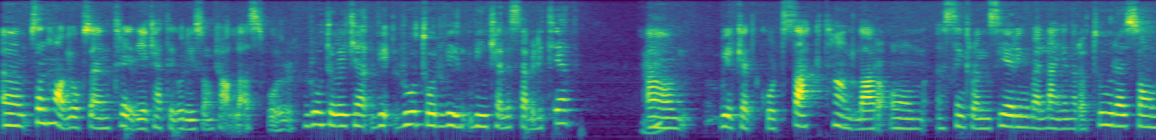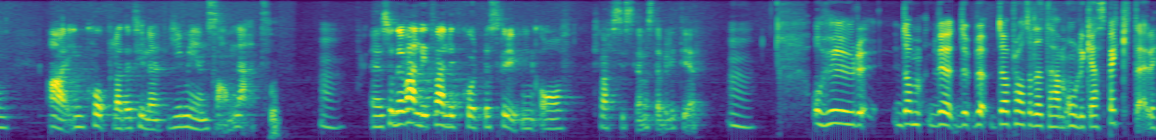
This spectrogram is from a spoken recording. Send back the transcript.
Um, sen har vi också en tredje kategori som kallas för rotorvinkelstabilitet. Mm. Um, vilket kort sagt handlar om synkronisering mellan generatorer som är inkopplade till ett gemensamt nät. Mm. Så det är väldigt, väldigt kort beskrivning av kraftsystemets stabilitet. Mm. Och hur, de, du, du, har pratat lite här om olika aspekter.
